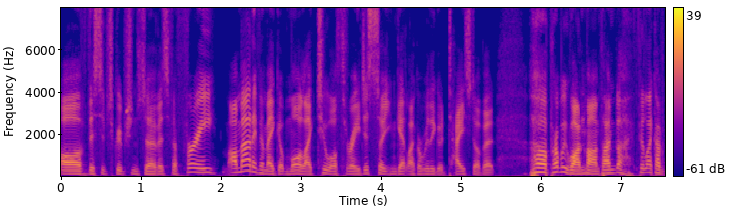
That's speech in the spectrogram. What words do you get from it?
of the subscription service for free. I might even make it more like two or three, just so you can get like a really good taste of it. Oh, probably one month. I'm, I feel like I'm,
